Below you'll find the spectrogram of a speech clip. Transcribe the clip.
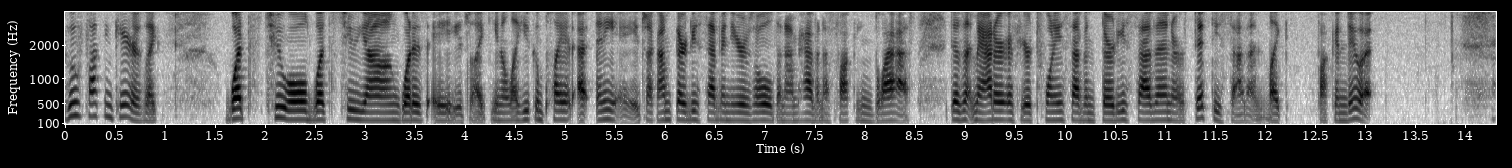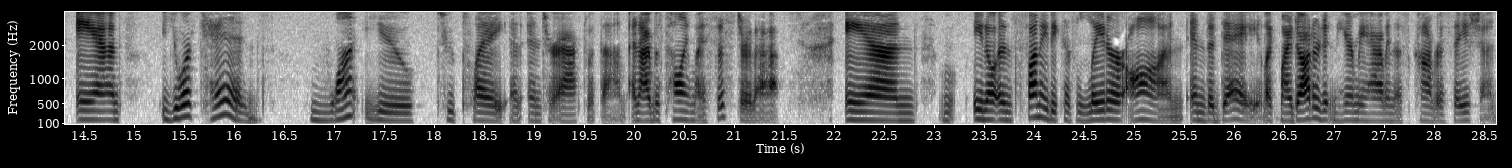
who fucking cares? Like, what's too old, what's too young, what is age. Like, you know, like you can play it at any age. Like, I'm 37 years old and I'm having a fucking blast. Doesn't matter if you're 27, 37, or 57. Like, fucking do it. And your kids want you to play and interact with them. And I was telling my sister that and, you know, and it's funny because later on in the day, like my daughter didn't hear me having this conversation,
